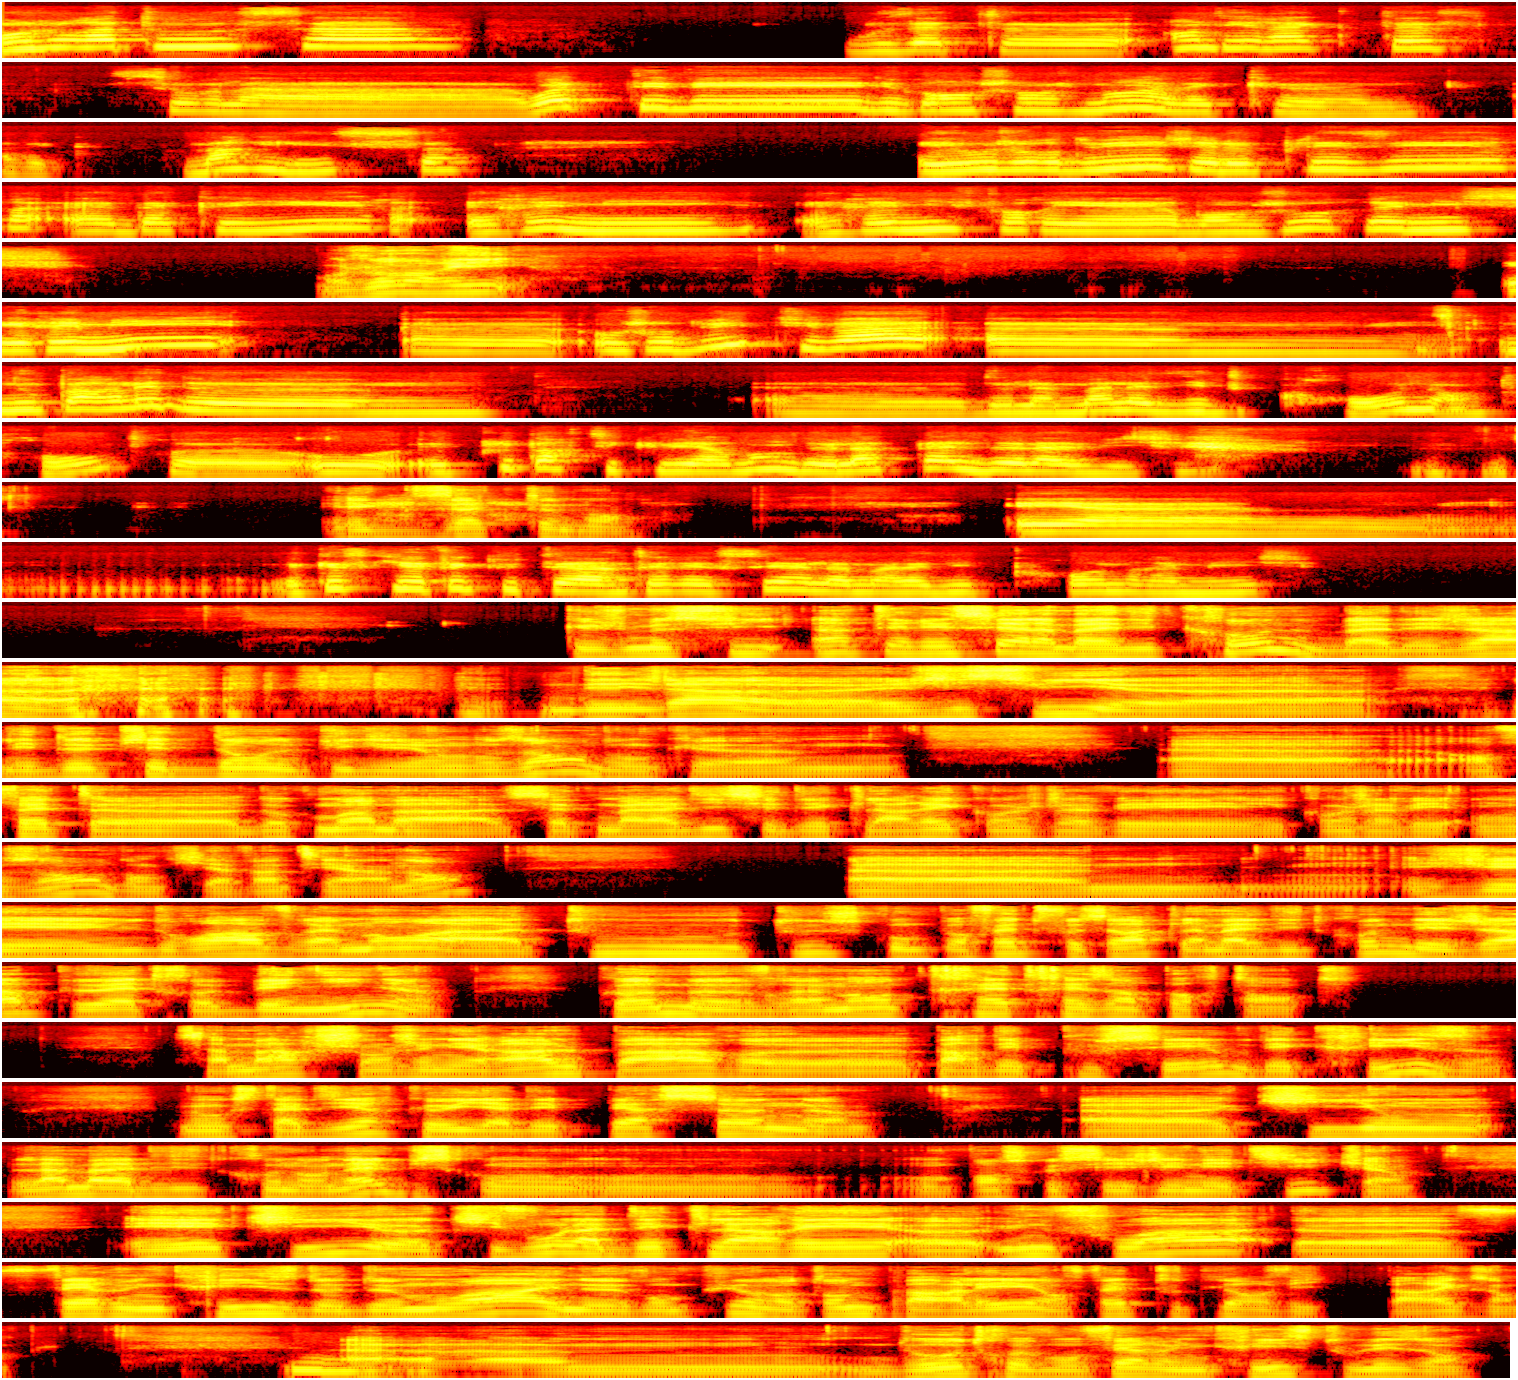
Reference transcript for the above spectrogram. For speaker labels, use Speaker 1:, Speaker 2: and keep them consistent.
Speaker 1: Bonjour à tous. Vous êtes euh, en direct sur la web TV du Grand Changement avec, euh, avec Marie-Lys. Et aujourd'hui, j'ai le plaisir euh, d'accueillir Rémi, Rémi Fourière. Bonjour Rémi.
Speaker 2: Bonjour Marie.
Speaker 1: Et Rémi, aujourd'hui, tu vas nous parler de, de la maladie de Crohn, entre autres, et plus particulièrement de l'appel de la vie.
Speaker 2: Exactement.
Speaker 1: Et euh, qu'est-ce qui a fait que tu t'es intéressé à la maladie de Crohn, Rémi?
Speaker 2: Que je me suis intéressé à la maladie de Crohn bah Déjà, déjà euh, j'y suis euh, les deux pieds dedans depuis que j'ai 11 ans. Donc, en fait, donc moi, ma, cette maladie s'est déclarée quand j'avais 11 ans, donc il y a 21 ans. Euh, j'ai eu le droit vraiment à tout, tout ce qu'on peut. En fait, il faut savoir que la maladie de Crohn, déjà, peut être bénigne comme vraiment très, très importante. Ça marche en général par, euh, par des poussées ou des crises. Donc, c'est-à-dire qu'il y a des personnes euh, qui ont la maladie de Crohn en elles, puisqu'on on, pense que c'est génétique, et qui, qui vont la déclarer une fois, faire une crise de deux mois et ne vont plus en entendre parler en fait toute leur vie, par exemple. Mmh. Euh, d'autres vont faire une crise tous les ans.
